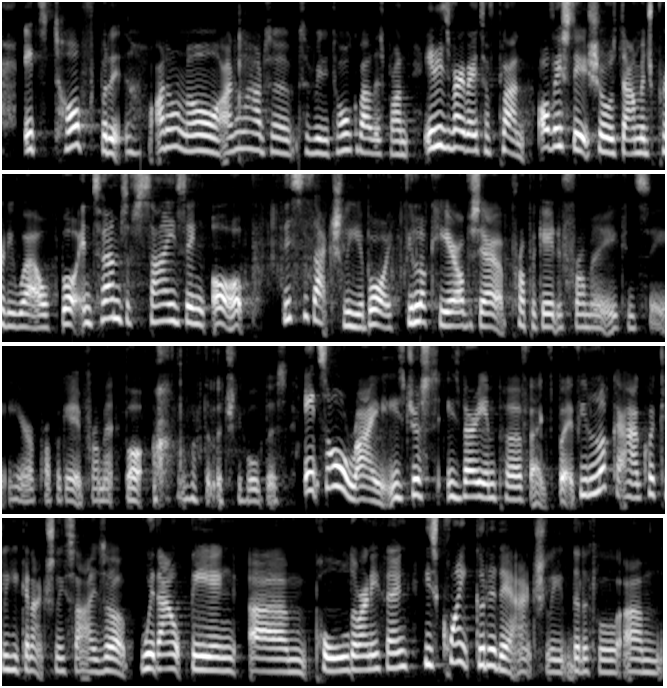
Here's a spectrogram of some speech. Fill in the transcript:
it's tough. But it, I don't know. I don't know how to, to really talk about this plant. It is a very very tough plant. Obviously, it shows damage pretty well, but in terms of sizing up, this is actually a boy. If you look here, obviously I propagated from it. You can see it here, I propagated from it, but I'll have to literally hold this. It's all right. He's just, he's very imperfect. But if you look at how quickly he can actually size up without being um, pulled or anything, he's quite good at it actually, the little um,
